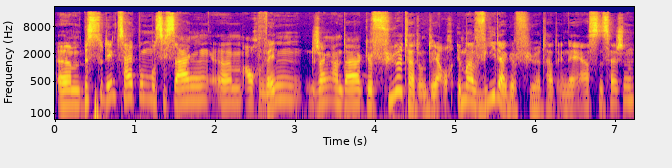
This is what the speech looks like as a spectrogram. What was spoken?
Ähm, bis zu dem Zeitpunkt muss ich sagen, ähm, auch wenn Zhang Anda geführt hat und ja auch immer wieder geführt hat in der ersten Session,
